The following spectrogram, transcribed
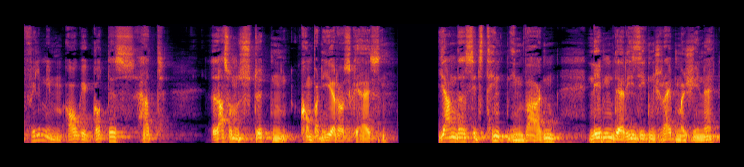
Film im Auge Gottes hat Lass uns töten, Companieros geheißen. Janda sitzt hinten im Wagen, neben der riesigen Schreibmaschine,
